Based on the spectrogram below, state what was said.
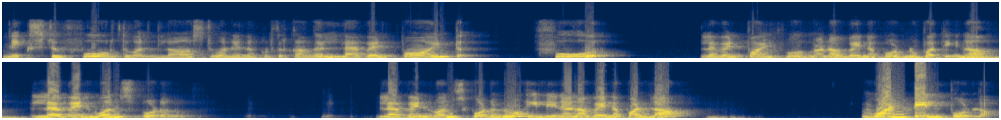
next fourth one last one என்ன கொடுத்துருக்காங்க? Eleven point four eleven point ஃபோர்னா நம்ம என்ன போடணும் பார்த்தீங்கன்னா லெவன் ஒன்ஸ் போடணும். லெவன் ஒன்ஸ் போடணும். இல்லைன்னா நம்ம என்ன பண்ணலாம்? ஒன் டென் போடலாம்.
